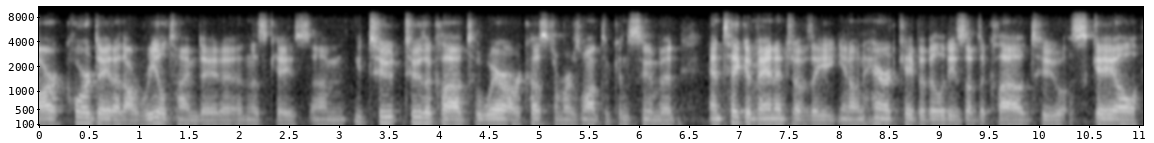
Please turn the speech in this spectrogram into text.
our core data, our real-time data in this case, um, to to the cloud to where our customers want to consume it, and take advantage of the you know inherent capabilities of the cloud to scale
